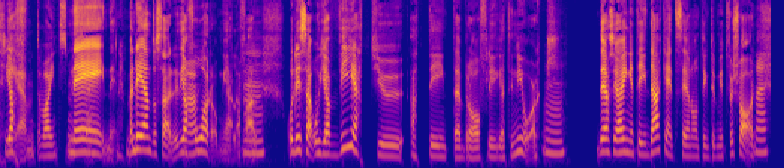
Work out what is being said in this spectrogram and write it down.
Tre, jag- det var inte så mycket. nej, nej, nej, men det är ändå så jag Ja. får dem i alla fall. Mm, Och, det är så här, och jag vet ju att det inte är bra att flyga till New York. mm. Det, alltså, jag har ingenting, där kan jag inte säga någonting till mitt försvar. Nej.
